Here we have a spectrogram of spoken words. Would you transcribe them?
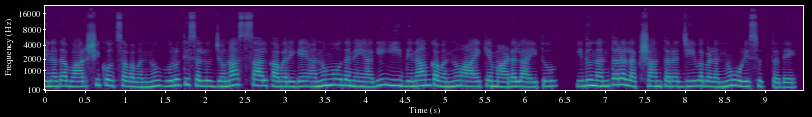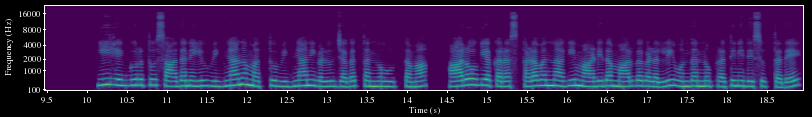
ದಿನದ ವಾರ್ಷಿಕೋತ್ಸವವನ್ನು ಗುರುತಿಸಲು ಜೊನಾಸ್ ಸಾಲ್ಕ್ ಅವರಿಗೆ ಅನುಮೋದನೆಯಾಗಿ ಈ ದಿನಾಂಕವನ್ನು ಆಯ್ಕೆ ಮಾಡಲಾಯಿತು. ಇದು ನಂತರ ಲಕ್ಷಾಂತರ ಜೀವಗಳನ್ನು ಉಳಿಸುತ್ತದೆ. ಈ ಹೆಗ್ಗುರುತು ಸಾಧನೆಯು ವಿಜ್ಞಾನ ಮತ್ತು ವಿಜ್ಞಾನಿಗಳು ಜಗತ್ತನ್ನು ಉತ್ತಮ, ಆರೋಗ್ಯಕರ ಸ್ಥಳವನ್ನಾಗಿ ಮಾಡಿದ ಮಾರ್ಗಗಳಲ್ಲಿ ಒಂದನ್ನು ಪ್ರತಿನಿಧಿಸುತ್ತದೆ.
